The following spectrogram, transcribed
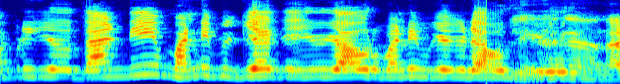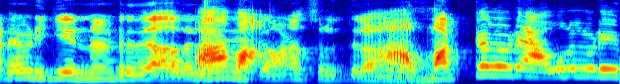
அப்படிங்கிறத தாண்டி மன்னிப்பு கேட்க இது அவர் மன்னிப்பு கேட்க அவசியம் நடவடிக்கை என்னன்றது ஆமா. கவனம் செலுத்தலாம். மக்களுடைய அவங்களுடைய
